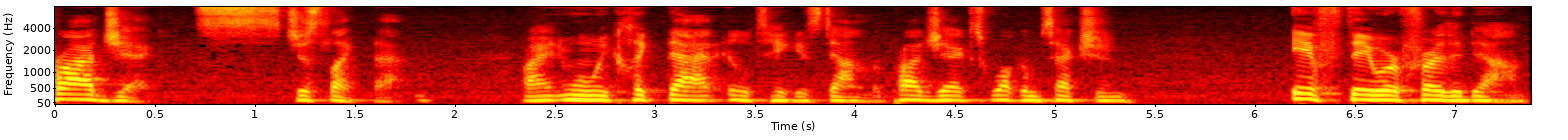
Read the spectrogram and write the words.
projects, just like that. Right. And when we click that, it'll take us down to the projects welcome section if they were further down.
